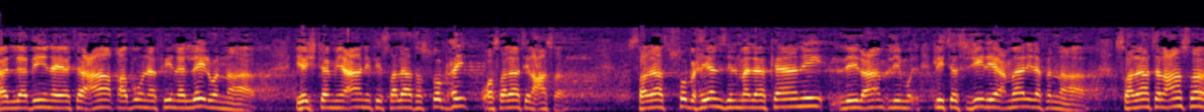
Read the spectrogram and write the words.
الذين يتعاقبون فينا الليل والنهار يجتمعان في صلاة الصبح وصلاة العصر. صلاة الصبح ينزل ملكان لتسجيل أعمالنا في النهار. صلاة العصر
